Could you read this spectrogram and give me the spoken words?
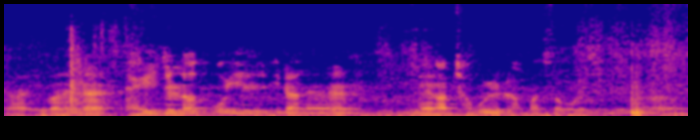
자, 이번에는 헤이즐넛 오일이라는 냉합착 오일을 한번 써보겠습니다.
